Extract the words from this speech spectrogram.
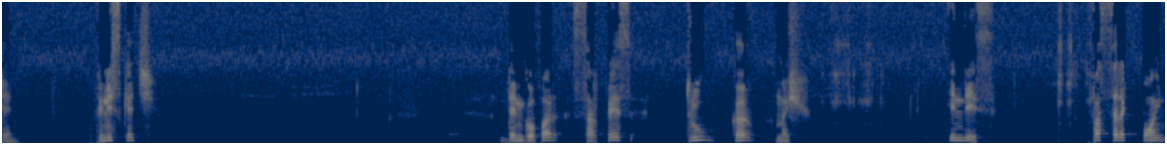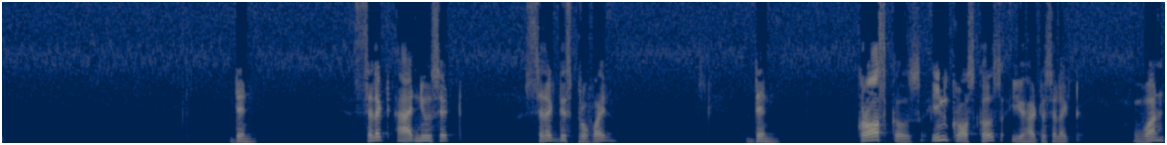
Then finish sketch then go for surface through curve mesh. In this first select point then select add new set select this profile then cross curves. In cross curves you have to select one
